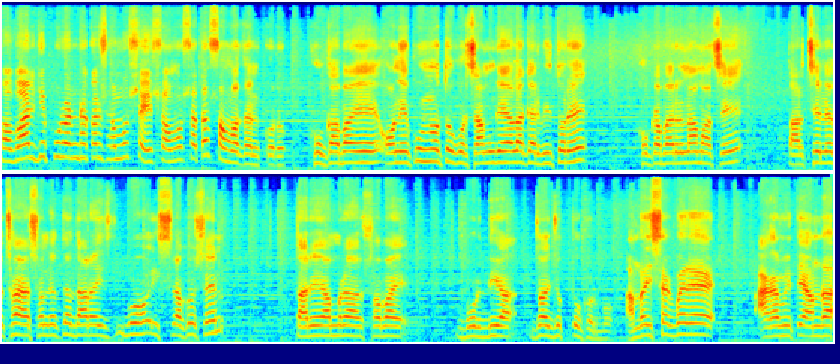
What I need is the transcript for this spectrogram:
সবার যে পুরান ঢাকার সমস্যা এই সমস্যাটা সমাধান করুক। খোকাবাই অনেক উন্নত করছে আমাদের এলাকার ভিতরে। খোকাবাইয়ের নাম আছে তার ছেলে ছয় আসনেতে দাঁড়াইব ইশরাক হোসেন তারে আমরা সবাই ভোট দিয়া জয়যুক্ত করব। আমরা ইশাক ভাইরে আগামীতে আমরা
